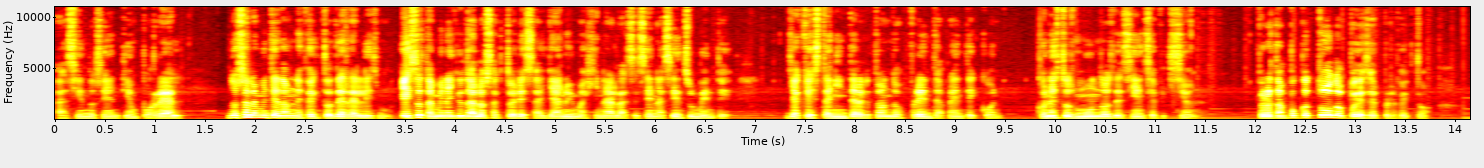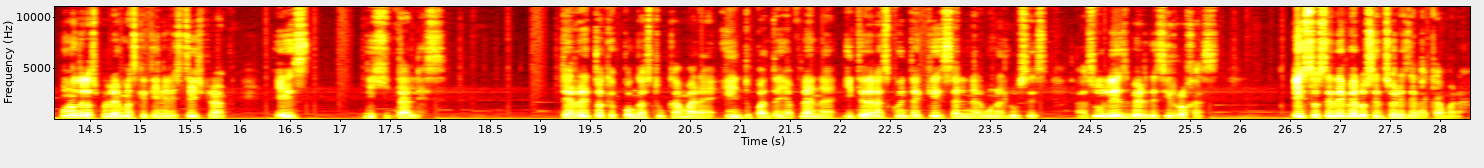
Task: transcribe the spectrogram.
haciéndose en tiempo real. No solamente da un efecto de realismo, esto también ayuda a los actores a ya no imaginar las escenas en su mente, ya que están interactuando frente a frente con, con estos mundos de ciencia ficción. Pero tampoco todo puede ser perfecto. Uno de los problemas que tiene el Stagecraft es digitales. Te reto a que pongas tu cámara en tu pantalla plana y te darás cuenta que salen algunas luces azules, verdes y rojas. Esto se debe a los sensores de la cámara.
